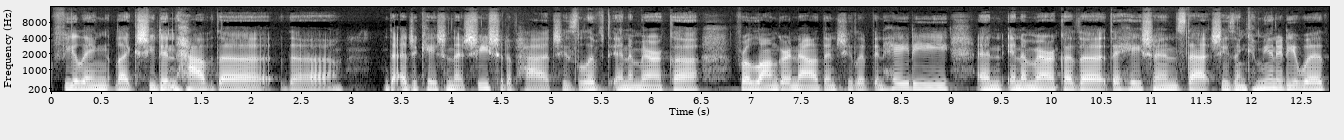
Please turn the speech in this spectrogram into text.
feeling like she didn't have the the the education that she should have had. She's lived in America for longer now than she lived in Haiti. And in America, the, the Haitians that she's in community with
